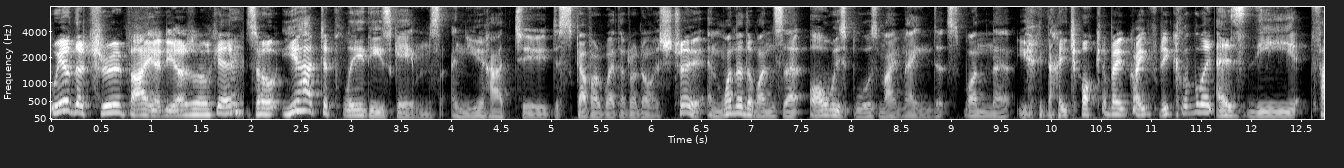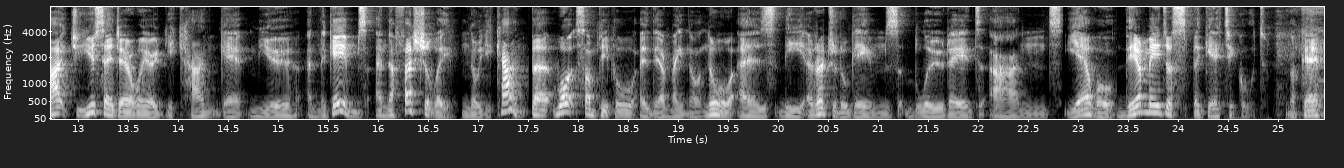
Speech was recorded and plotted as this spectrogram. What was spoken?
We're the true pioneers, okay? So you had to play these games and you had to discover whether or not it's true. And one of the ones that always blows my mind, it's one that you and I talk about quite frequently, is the fact you said earlier you can't get Mew in the games. And officially, no, you can't. But what some people out there might not know is the original games, Blue, Red, and Yellow, they're made of spaghetti code, okay?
